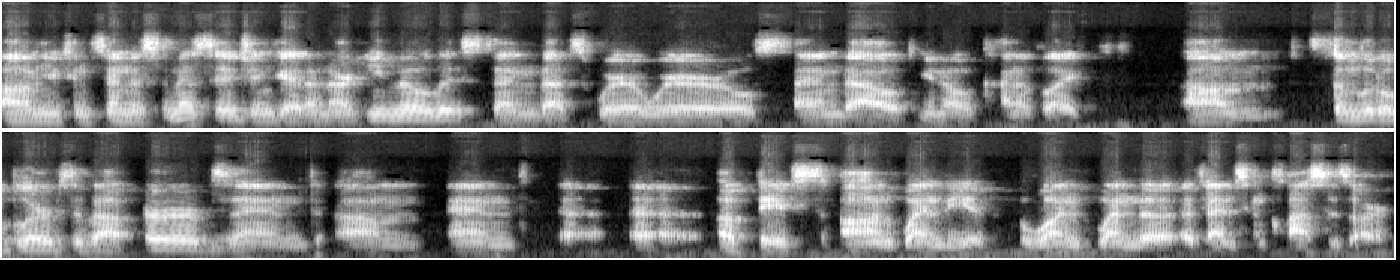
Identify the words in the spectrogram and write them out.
um, you can send us a message and get on our email list. And that's where we'll send out, you know, kind of like um, some little blurbs about herbs and um, and uh, uh, updates on when the when when the events and classes are.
